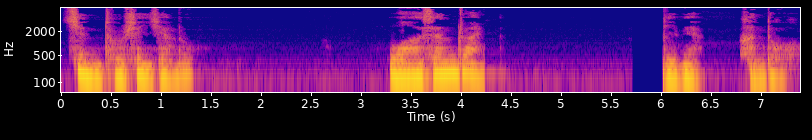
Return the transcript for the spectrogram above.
净土圣贤录往生传里面很多，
